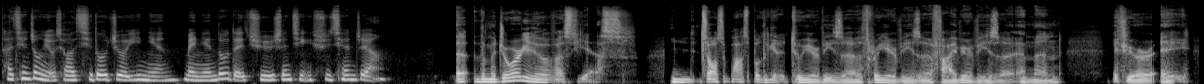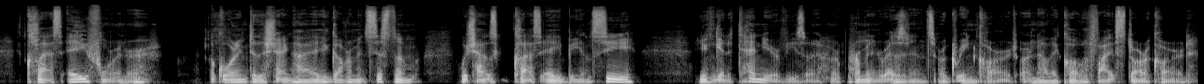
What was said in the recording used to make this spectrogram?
他签证有效期都只有一年，每年都得去申请续签，这样。 Uh, the majority of us, yes. It's also possible to get a two-year visa, three-year visa, five-year visa, and then if you're a Class A foreigner, according to the Shanghai government system, which has Class A, B, and C, you can get a 10-year visa or permanent residence or green card, or now they call a five-star card.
